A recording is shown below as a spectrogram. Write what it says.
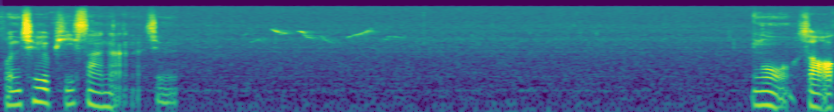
คนชื่อพิซานะชื่อ โง่ซอก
